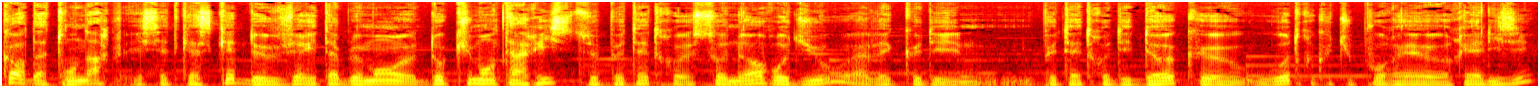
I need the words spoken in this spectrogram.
corde à ton arc et cette casquette de véritablement documentariste, peut-être sonore, audio, avec peut-être des docs ou autres que tu pourrais réaliser?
